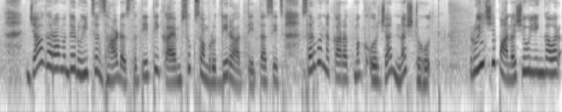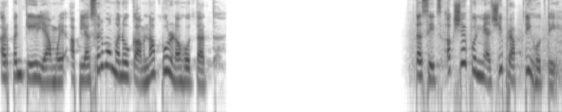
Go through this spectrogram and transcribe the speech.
ज्या घरामध्ये रुईचं झाड असतं तेथे कायम सुख समृद्धी राहते. तसेच सर्व नकारात्मक ऊर्जा नष्ट होत. रुईची पानं शिवलिंगावर अर्पण केल्यामुळे आपल्या सर्व मनोकामना पूर्ण होतात. तसेच अक्षय पुण्याची प्राप्ती होते.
